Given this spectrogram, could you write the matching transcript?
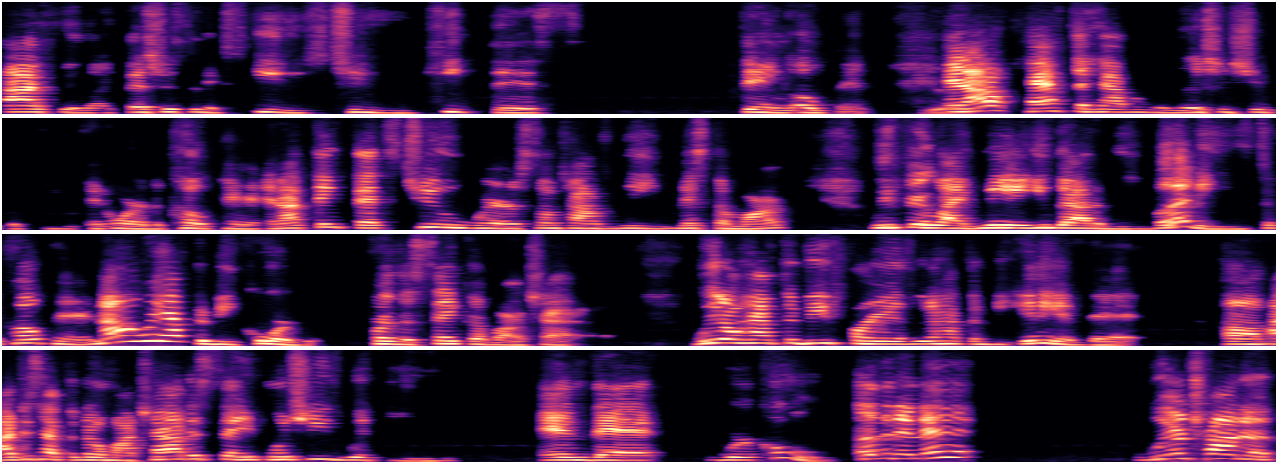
I feel like that's just an excuse to keep this thing open. Yeah. And I don't have to have a relationship with you in order to co-parent. And I think that's too where sometimes we miss the mark. We feel like me and you got to be buddies to co-parent. No, we have to be cordial for the sake of our child. We don't have to be friends. We don't have to be any of that. Um, I just have to know my child is safe when she's with you and that we're cool. Other than that, we're trying to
